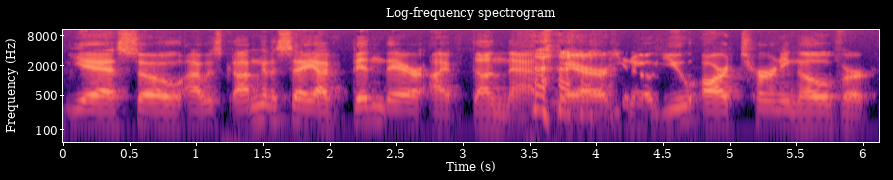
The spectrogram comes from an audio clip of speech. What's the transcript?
Yeah, so I was I'm going to say I've been there, I've done that where, you know, you are turning over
